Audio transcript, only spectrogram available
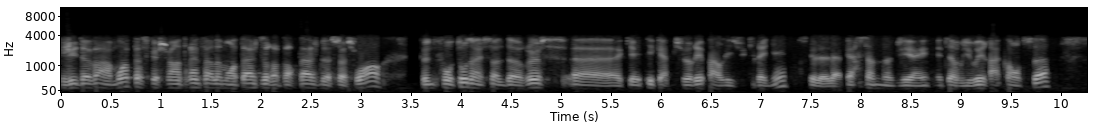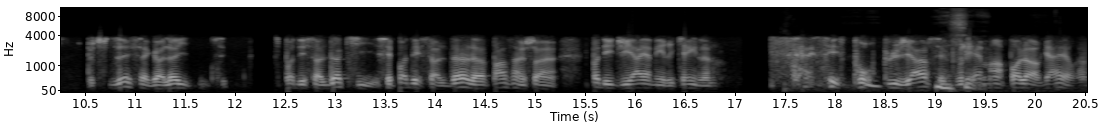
j'ai devant moi, parce que je suis en train de faire le montage du reportage de ce soir, une photo d'un soldat russe euh, qui a été capturé par les Ukrainiens, parce que la personne que j'ai interviewé raconte ça. Peux-tu dire, ce gars-là, c'est pas des soldats qui. C'est pas des soldats, là. Pense à un. C'est pas des GI américains, là pour plusieurs, c'est vraiment pas leur guerre. Hein.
